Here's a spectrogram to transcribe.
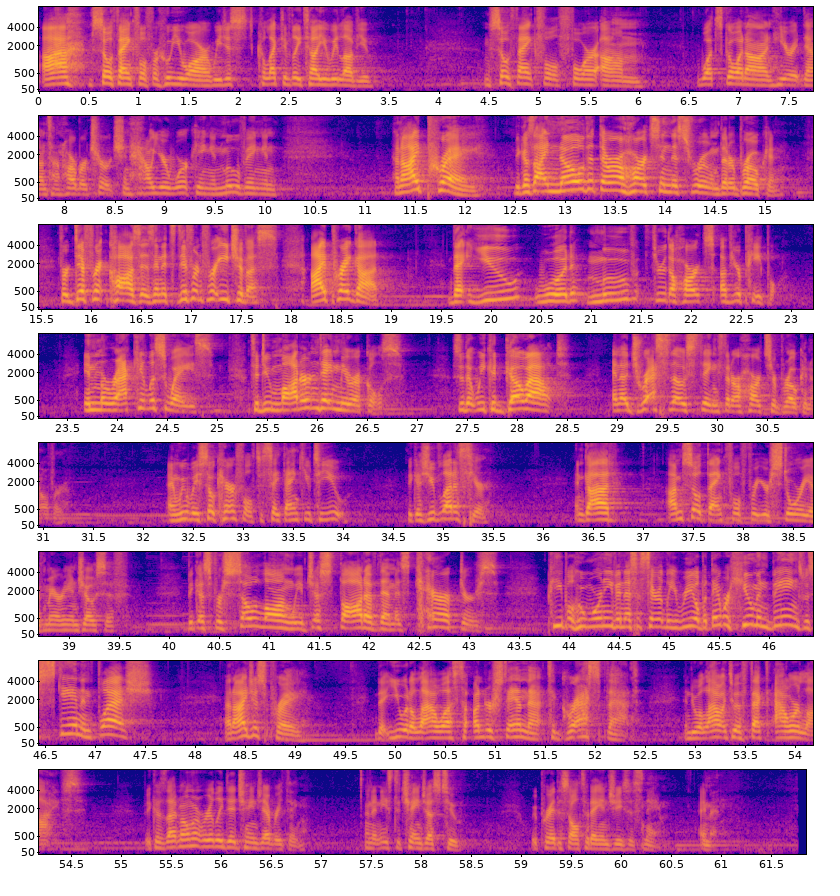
I'm so thankful for who you are. We just collectively tell you we love you. I'm so thankful for um, what's going on here at Downtown Harbor Church and how you're working and moving. And, and I pray, because I know that there are hearts in this room that are broken for different causes, and it's different for each of us. I pray, God, that you would move through the hearts of your people in miraculous ways to do modern day miracles so that we could go out and address those things that our hearts are broken over. And we will be so careful to say thank you to you because you've led us here. And God, I'm so thankful for your story of Mary and Joseph because for so long we've just thought of them as characters, people who weren't even necessarily real, but they were human beings with skin and flesh. And I just pray that you would allow us to understand that, to grasp that, and to allow it to affect our lives. Because that moment really did change everything, and it needs to change us too. We pray this all today in Jesus' name.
